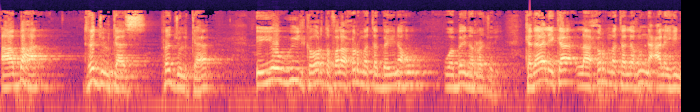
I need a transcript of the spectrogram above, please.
aabbaha rajulkaas rajulka iyo wiilka horta falaa xurmata baynahu wa bayna alrajuli kadalika laa xurmata lahuna alayhin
